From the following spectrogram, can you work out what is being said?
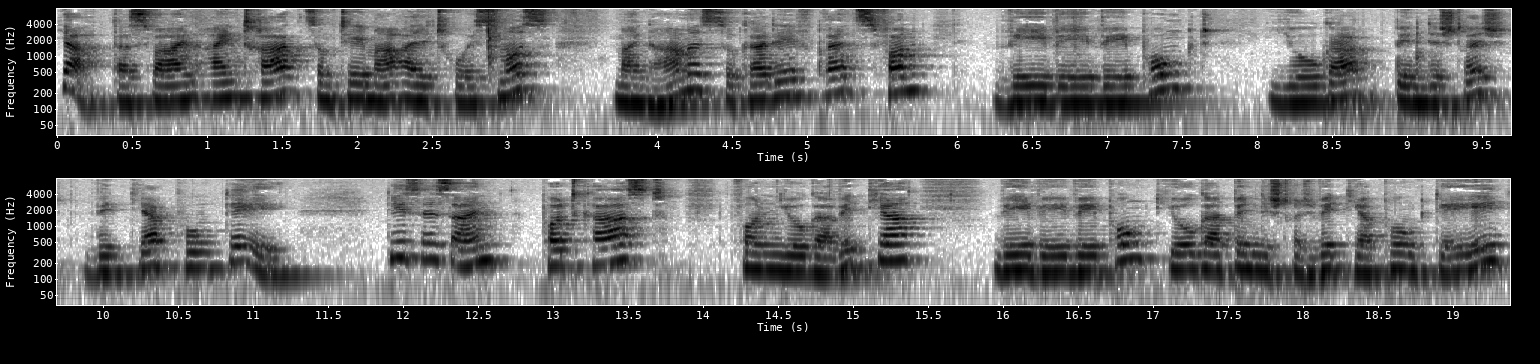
Ja, das war ein Eintrag zum Thema Altruismus. Mein Name ist Sukadev Bretz von www.yoga-vidya.de. Dies ist ein Podcast von Yoga Vidya www.yoga-vidya.de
